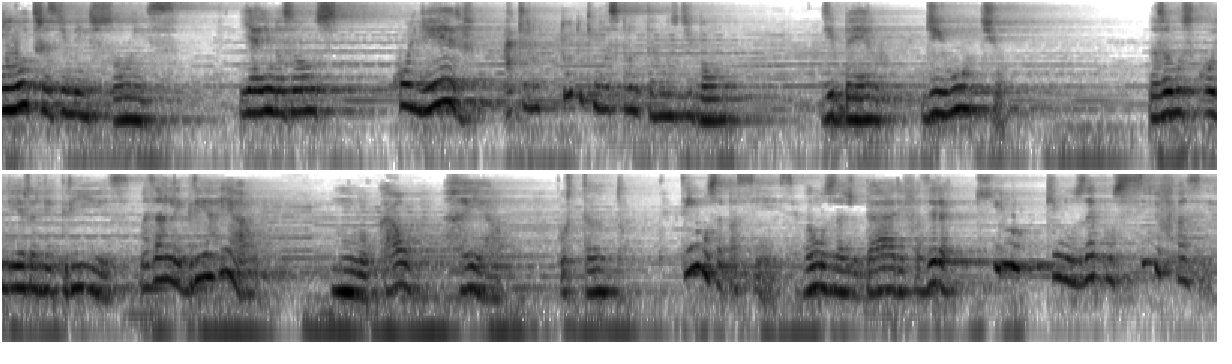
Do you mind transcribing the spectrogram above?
em outras dimensões. E aí nós vamos colher aquilo tudo que nós plantamos de bom, de belo, de útil. Nós vamos colher alegrias, mas a alegria real, num local real. Portanto, tenhamos a paciência, vamos ajudar e fazer aquilo que nos é possível fazer.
